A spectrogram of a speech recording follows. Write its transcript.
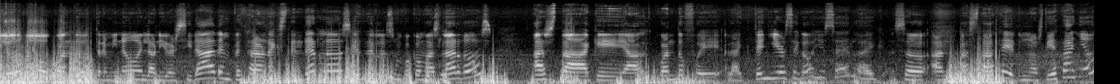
Y luego, cuando terminó en la universidad, empezaron a extenderlos y hacerlos un poco más largos. Hasta que, ah, ¿cuánto fue? Like 10 years ago, you said? Like, so, hasta hace unos 10 años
